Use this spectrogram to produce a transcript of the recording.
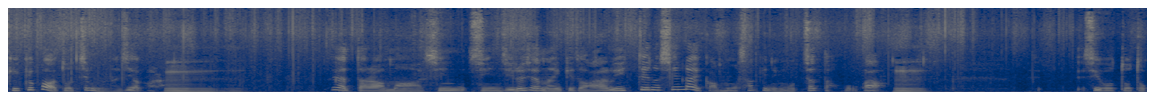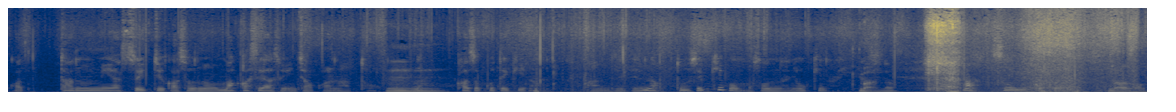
結局はどっちも同じやから、うんそれやったらまあ信信じるじゃないけどある一定の信頼感もう先に持っちゃった方がうん。仕事とか頼みやすいっていうかその任せやすいんちゃうかなと、うんな家族的な感じでな。どうせ規模もそんなに大きない。まあな。まあそういうことなるほど、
